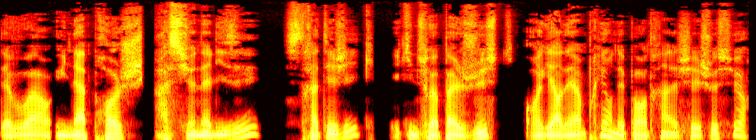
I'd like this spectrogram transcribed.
d'avoir une approche rationalisée, stratégique, et qui ne soit pas juste regarder un prix. On n'est pas en train d'acheter les chaussures.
